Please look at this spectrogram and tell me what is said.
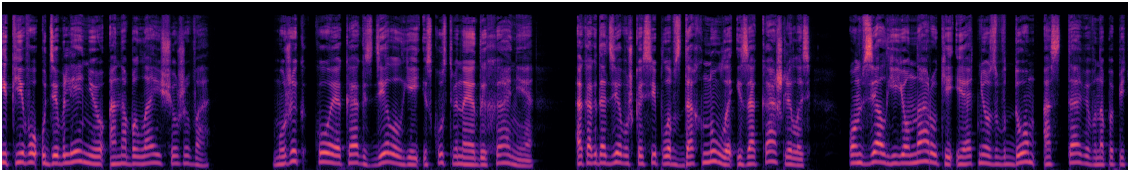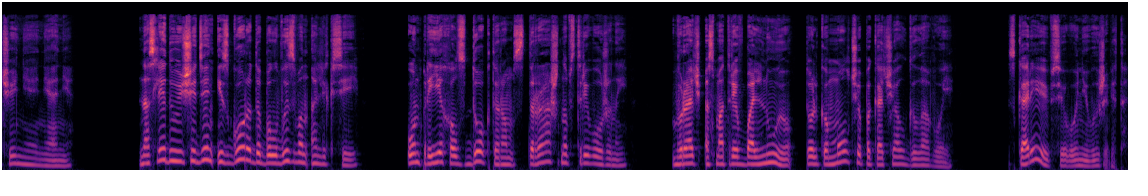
и к его удивлению она была еще жива. Мужик кое-как сделал ей искусственное дыхание, а когда девушка сипло вздохнула и закашлялась, он взял ее на руки и отнес в дом, оставив на попечение няни. На следующий день из города был вызван Алексей. Он приехал с доктором, страшно встревоженный. Врач, осмотрев больную, только молча покачал головой. «Скорее всего, не выживет».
